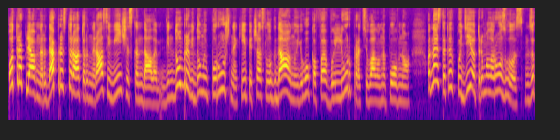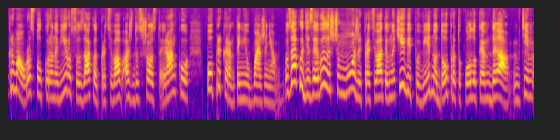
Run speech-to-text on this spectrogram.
Потрапляв нардеп-ресторатор не раз і в інші скандали. Він добре відомий порушник, і під час локдауну його кафе Велюр працювало наповно. Одна із таких подій отримала розголос. Зокрема, у розпал коронавірусу заклад працював аж до 6 ранку, попри карантинні обмеження. У закладі заявили, що можуть працювати вночі відповідно до протоколу КМДА. Втім,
